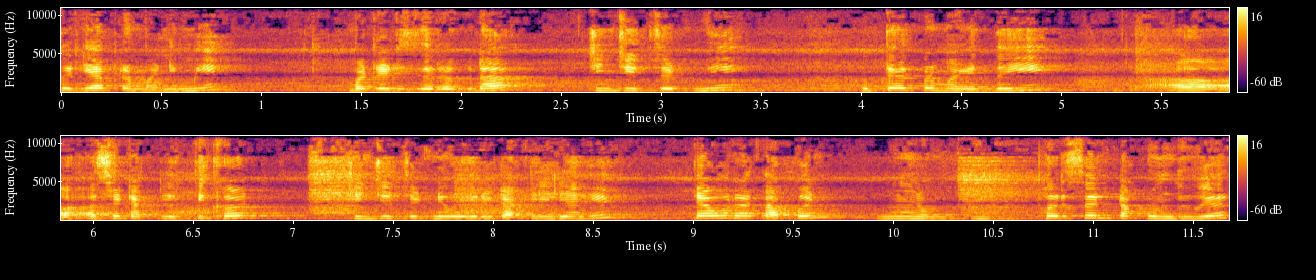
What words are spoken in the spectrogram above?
तर याप्रमाणे मी बटाट्याचा रगडा चिंची चटणी त्याचप्रमाणे दही असं टाकले तिखट चिंची चटणी वगैरे टाकलेली आहे. त्यावर आता आपण फरसण टाकून घेऊयात.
